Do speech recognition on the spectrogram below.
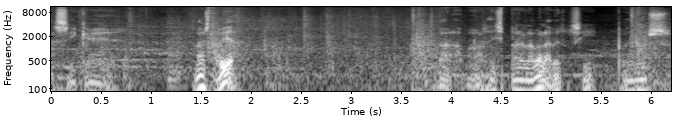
Así que... Más todavía. Vale, vamos a disparar la bala a ver si podemos...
